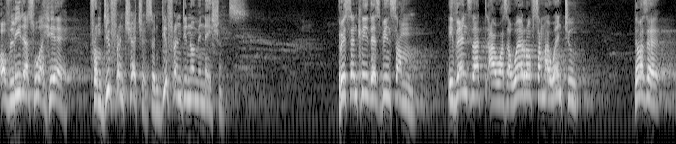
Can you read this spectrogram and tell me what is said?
of leaders who are here from different churches and different denominations. Recently, there's been some events that I was aware of, some I went to. There was a,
